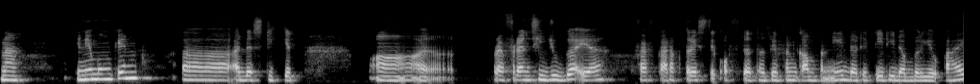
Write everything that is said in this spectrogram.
Nah, ini mungkin uh, ada sedikit uh, referensi juga ya, five characteristic of data driven company dari TDWI.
